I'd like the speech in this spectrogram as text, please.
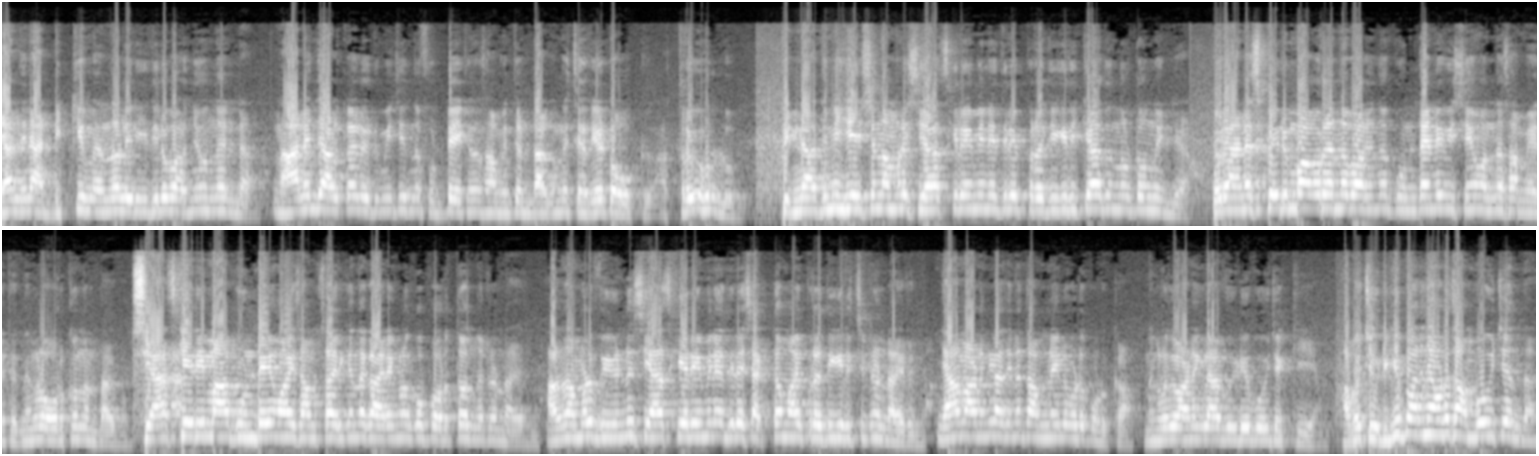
ഞാൻ നിന്നെ അടിക്കും എന്നുള്ള രീതിയിൽ പറഞ്ഞു ഒന്നല്ല നാലഞ്ച് ആൾക്കാർ ഒരുമിച്ച് ഇന്ന് ഫുഡ് കഴിക്കുന്ന സമയത്ത് ഉണ്ടാക്കുന്ന ചെറിയ ടോക്ക് അത്രയേ ഉള്ളൂ. പിന്നെ അതിനുശേഷം നമ്മൾ ഷിയാസ് ക്രൈമിനെതിരെ പ്രതികരിക്കാതെ നിന്നിട്ടൊന്നുമില്ല. ഒരു അനസ് പെരുമ്പാവൂർ എന്ന് പറയുന്ന ഗുണ്ടന്റെ വിഷയം വന്ന സമയത്ത് നിങ്ങൾ ഓർക്കുന്നുണ്ടാകും. ഷിയാസ് കരീം ആ ഗുണ്ടയുമായി സംസാരിക്കുന്ന കാര്യങ്ങളൊക്കെ പുറത്തു വന്നിട്ടുണ്ടായിരുന്നു. അത് നമ്മൾ വീണ്ടും ഷിയാസ് കരീമിനെതിരെ ശക്തമായി പ്രതികരിച്ചിട്ടുണ്ടായിരുന്നു. ഞാൻ വേണമെങ്കിൽ അതിനെ തമ്മിൽ ഇവിടെ കൊടുക്കാം. നിങ്ങൾ വേണമെങ്കിൽ ആ വീഡിയോ പോയി ചെക്ക് ചെയ്യാം. അപ്പൊ ചുരുക്കി പറഞ്ഞ അവിടെ സംഭവിച്ചത് എന്താ?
